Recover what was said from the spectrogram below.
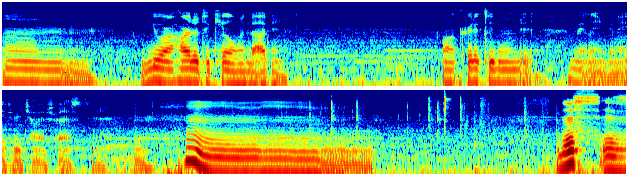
Um, you are harder to kill when dodging. While critically wounded, melee and grenades recharge faster. Hmm. This is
